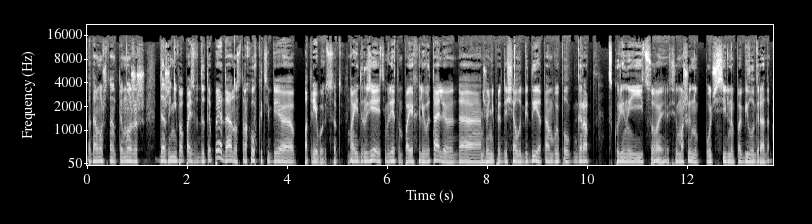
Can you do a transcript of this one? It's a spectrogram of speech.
потому что ты можешь даже не попасть в ДТП, да, но страховка тебе потребуется. Мои друзья этим летом поехали в Италию, да, ничего не предвещало беды, а там выпал град с куриное яйцо, и всю машину очень сильно побило градом.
